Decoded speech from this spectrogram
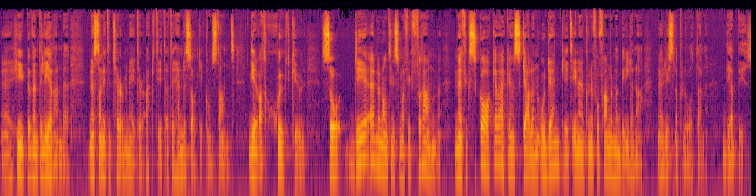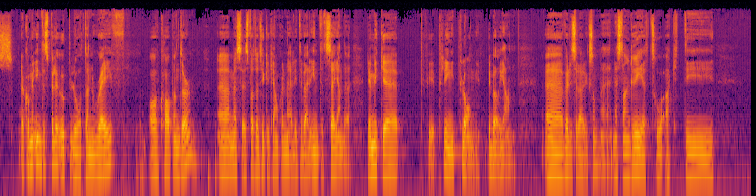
eh, hyperventilerande. Nästan lite Terminator-aktigt, att det händer saker konstant. Det hade varit sjukt kul. Så det är ändå någonting som jag fick fram. Men jag fick skaka verkligen skallen ordentligt innan jag kunde få fram de här bilderna när jag lyssnade på låten The Abyss. Jag kommer inte spela upp låten Wraith av Carpenter. Eh, mestadels för att jag tycker kanske den är lite väl intetsägande. Det är mycket pling-plong i början. Eh, väldigt sådär liksom eh, nästan retroaktig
